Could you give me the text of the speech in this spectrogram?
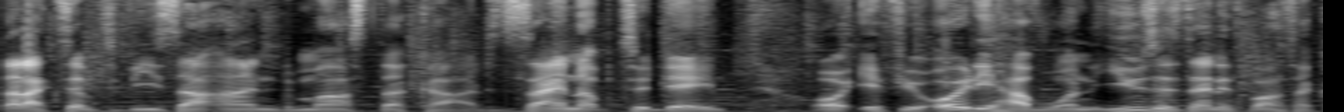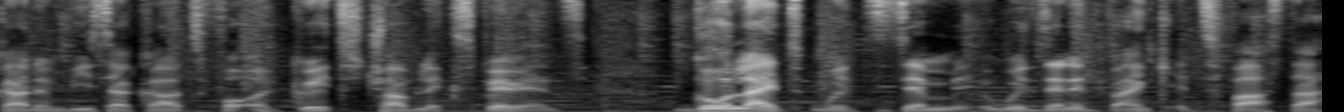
that accept Visa and MasterCard. Sign up today, or if you already have one, use a Zenith Bouncer card and Visa cards for a great travel experience. Go light with, Zem- with Zenith Bank, it's faster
